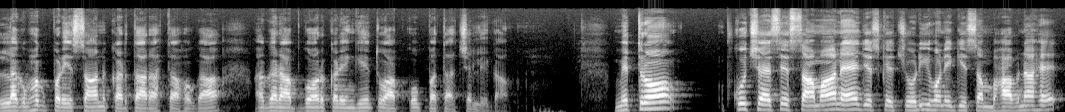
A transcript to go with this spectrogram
लगभग परेशान करता रहता होगा। अगर आप गौर करेंगे तो आपको पता चलेगा। मित्रों कुछ ऐसे सामान हैं जिसके चोरी होने की संभावना है।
